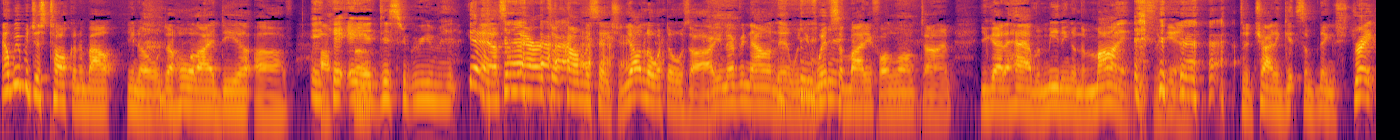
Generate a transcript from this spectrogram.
And we were just talking about, you know, the whole idea of AKA uh, a disagreement. Yeah, some marital conversation. Y'all know what those are. And every now and then when you're with somebody for a long time, you gotta have a meeting of the minds again to try to get some things straight.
